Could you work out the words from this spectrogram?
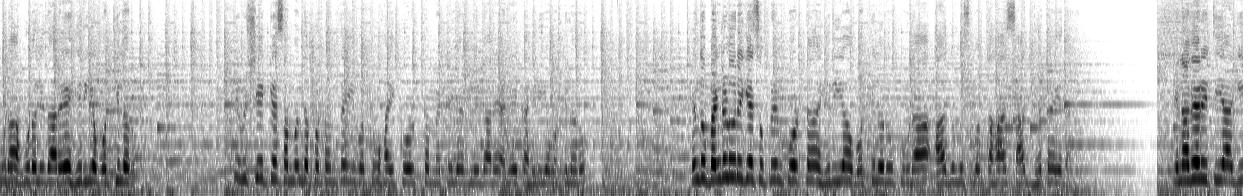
ಕೂಡ ಹೂಡಲಿದ್ದಾರೆ ಹಿರಿಯ ವಕೀಲರು. ಈ ವಿಷಯಕ್ಕೆ ಸಂಬಂಧಪಟ್ಟಂತೆ ಇವತ್ತು ಹೈಕೋರ್ಟ್ ಮೆಟ್ಟಿಲೇರಲಿದ್ದಾರೆ ಅನೇಕ ಹಿರಿಯ ವಕೀಲರು. ಇಂದು ಬೆಂಗಳೂರಿಗೆ ಸುಪ್ರೀಂ ಕೋರ್ಟ್ನ ಹಿರಿಯ ವಕೀಲರು ಕೂಡ ಆಗಮಿಸುವಂತಹ ಸಾಧ್ಯತೆ ಇದೆ. ಇನ್ನು ಅದೇ ರೀತಿಯಾಗಿ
